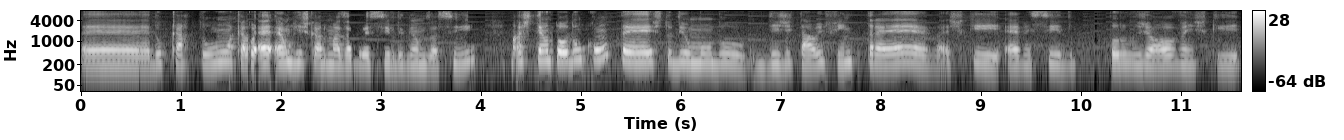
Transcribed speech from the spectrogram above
é, do cartoon, aquela, é, é um riscado mais agressivo, digamos assim. Mas tem todo um contexto de um mundo digital, enfim, trevas, que é vencido por jovens que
